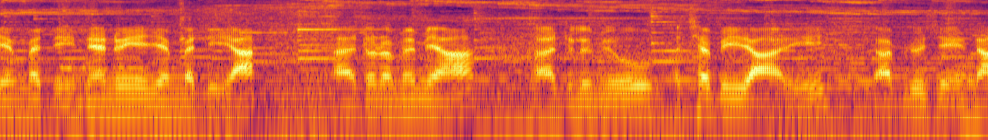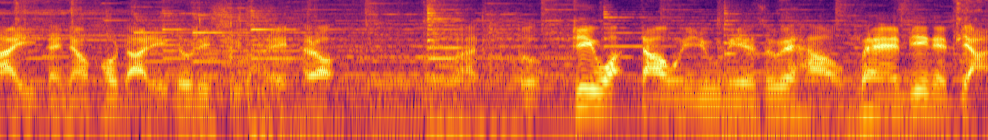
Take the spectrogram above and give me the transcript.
ရဲမက်တွေနန်းတွင်းရဲမက်တွေကအဲတော်တော်များများဒီလိုမျိုးအချက်ပေးတာတွေဒါပြီးလို့ရှိရင်နိုင်တန်ချောင်းခောက်တာတွေလုပ်လို့ရှိပါတယ်အဲ့တော့တို့ပြေဝတာဝန်ယူနေဆိုတဲ့ဟာကိုမန်အပြည့်နဲ့ပြတယ်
